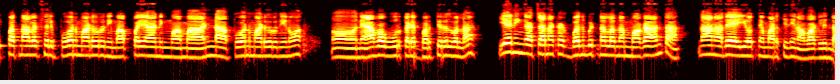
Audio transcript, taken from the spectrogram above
ಇಪ್ಪತ್ನಾಲ್ಕು ಸಲ ಫೋನ್ ಮಾಡಿದ್ರು ನಿಮ್ಮ ಅಪ್ಪಯ್ಯ, ನಿಮ್ಮ ಅಣ್ಣ ಫೋನ್ ಮಾಡಿದ್ರು ನೀನು. ಯಾವಾಗ ಊರ್ ಕಡೆ ಬರ್ತಿರಲ್ವಲ್ಲ? ಏನ್ ಹಿಂಗ ಅಚಾನಕ್ ಬಂದ್ಬಿಟ್ನಲ್ಲ ನಮ್ಮ ಮಗ ಅಂತ ನಾನು ಅದೇ ಯೋಚನೆ ಮಾಡ್ತಿದ್ದೀನಿ ಅವಾಗ್ಲಿಂದ.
